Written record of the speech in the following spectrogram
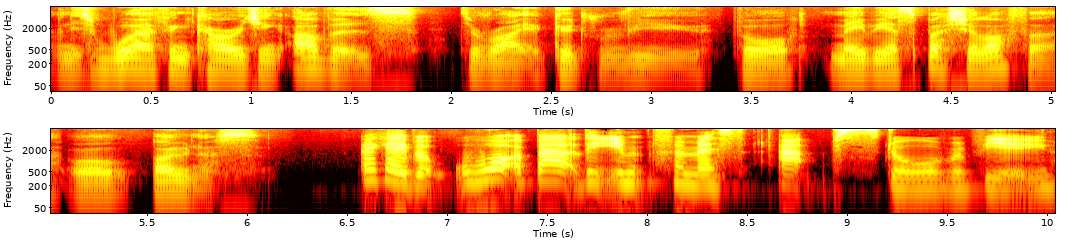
And it's worth encouraging others to write a good review for maybe a special offer or bonus. Okay, but what about the infamous App Store review?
